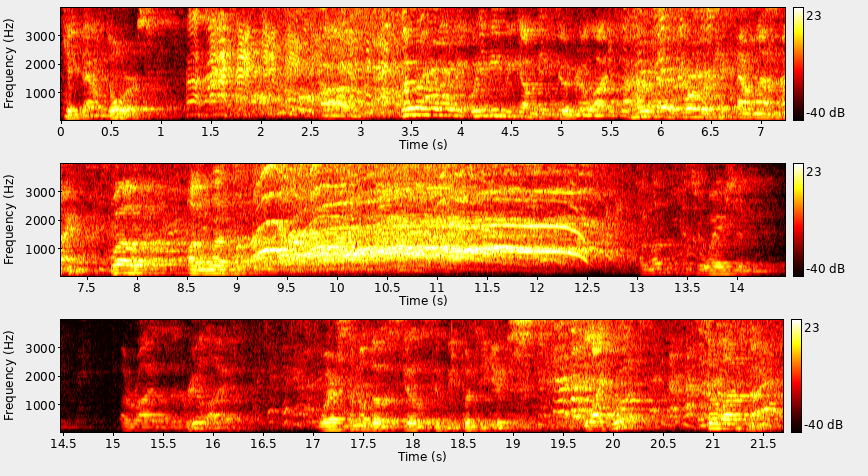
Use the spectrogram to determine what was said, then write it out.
kick down doors. Um, Wait, wait, wait, wait. What do you mean we don't get to do it in real life? I heard that a door was kicked down last night. well, unless unless a situation arises in real life where some of those skills can be put to use. Like what? So last night.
